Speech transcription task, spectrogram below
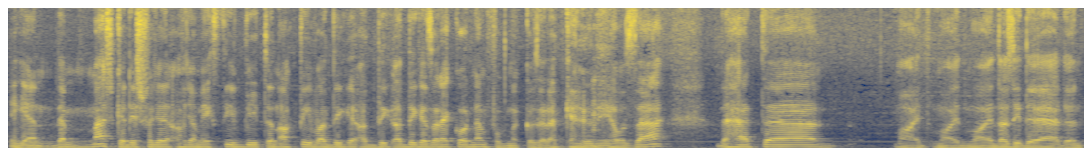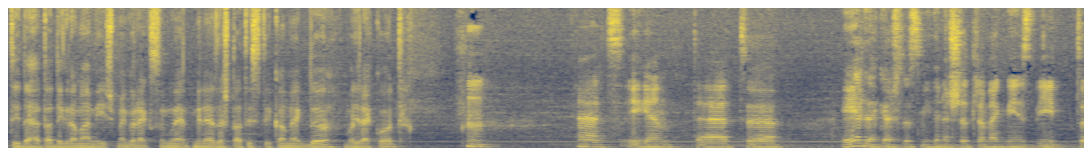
Igen, de más kérdés, hogy, hogy amíg Steve Beaton aktív, addig, addig, addig ez a rekord nem fognak közelebb kerülni hozzá, de hát majd, majd, majd az idő eldönti, de hát addigra már mi is megöregszünk, lehet mire ez a statisztika megdől, vagy rekord. Hm. Hát igen, tehát Érdekes lesz minden esetre megnézni. Itt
